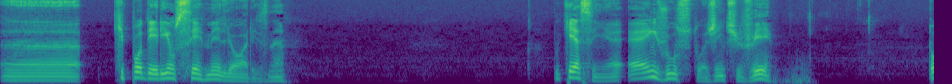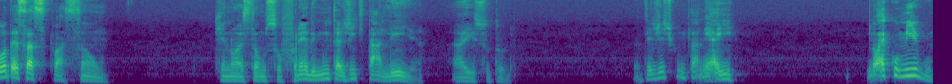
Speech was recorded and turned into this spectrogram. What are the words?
Uh, que poderiam ser melhores, né? Porque assim, é, é injusto a gente ver toda essa situação que nós estamos sofrendo e muita gente está alheia a isso tudo. Tem gente que não está nem aí. Não é comigo.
